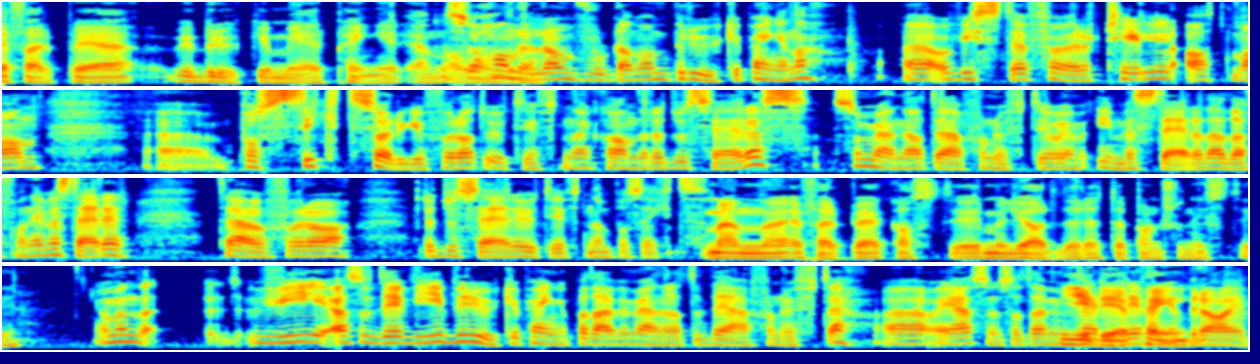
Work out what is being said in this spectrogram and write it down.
Frp vil bruke mer penger enn alle andre? så handler det om hvordan man bruker pengene. Og hvis det fører til at man på sikt sørger for at utgiftene kan reduseres, så mener jeg at det er fornuftig å investere. Det er derfor man investerer. Det er jo for å redusere utgiftene på sikt. Men eh, Frp kaster milliarder etter pensjonister. Ja, men vi, altså det, vi bruker penger på der vi mener at det er fornuftig. Eh, Og jeg syns at det er det veldig penger? mye bra i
